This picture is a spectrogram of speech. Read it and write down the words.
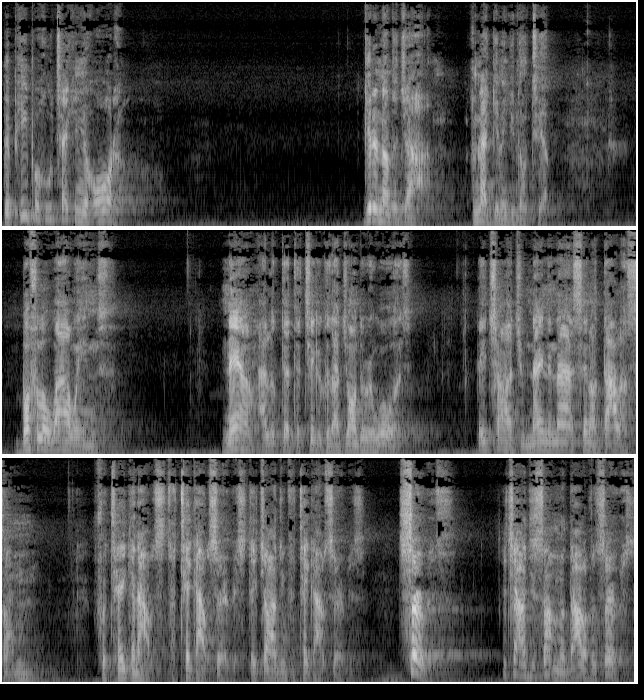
The people who taking your order. Get another job. I'm not giving you no tip. Buffalo Wild Wings, now I looked at the ticket because I joined the rewards. They charge you 99 cents or dollar something for taking out, takeout service. They charge you for takeout service. Service. They charge you something, a dollar for service.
